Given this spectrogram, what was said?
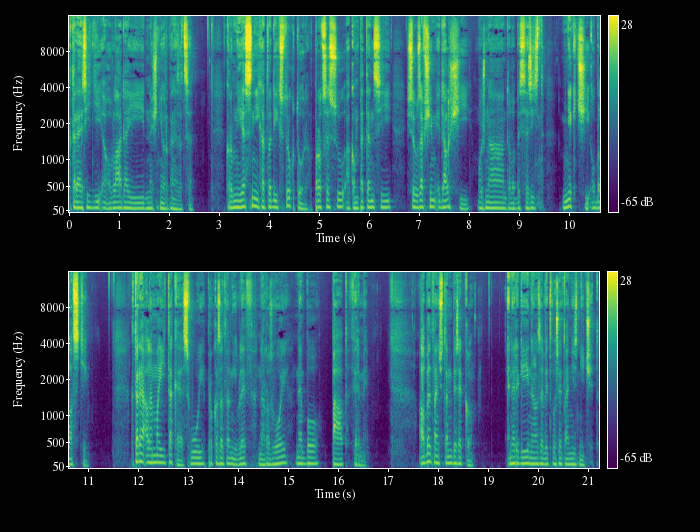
které řídí a ovládají dnešní organizace – Kromě jasných a tvrdých struktur, procesů a kompetencí jsou za vším i další, možná dalo by se říct měkčí oblasti, které ale mají také svůj prokazatelný vliv na rozvoj nebo pád firmy. Albert Einstein by řekl, energii nelze vytvořit ani zničit,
